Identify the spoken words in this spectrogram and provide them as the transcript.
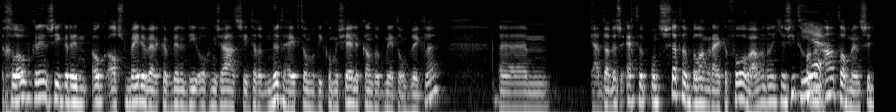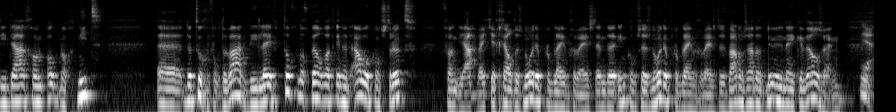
geloof ik erin, zie ik erin ook als medewerker binnen die organisatie dat het nut heeft om die commerciële kant ook meer te ontwikkelen. Ehm, ja, dat is echt een ontzettend belangrijke voorwaarde. Want je ziet gewoon een aantal mensen die daar gewoon ook nog niet eh, de toegevoegde waarde. Die leven toch nog wel wat in het oude construct. Van ja, weet je, geld is nooit een probleem geweest. En de inkomsten is nooit een probleem geweest. Dus waarom zou dat nu in één keer wel zijn? Ja,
